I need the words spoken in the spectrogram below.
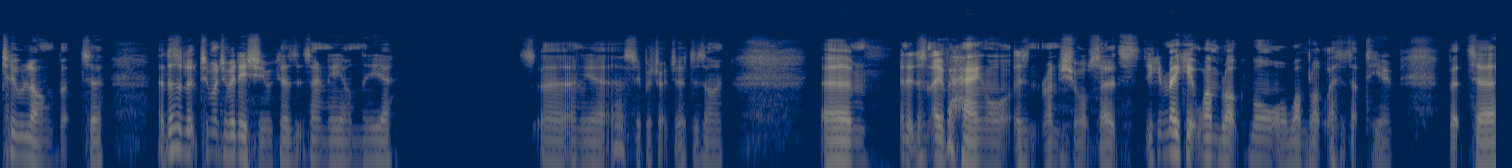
too long, but uh, that doesn't look too much of an issue because it's only on the uh, uh, only a, a superstructure design. Um, and it doesn't overhang or isn't run short. So it's you can make it one block more or one block less. It's up to you. But uh,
